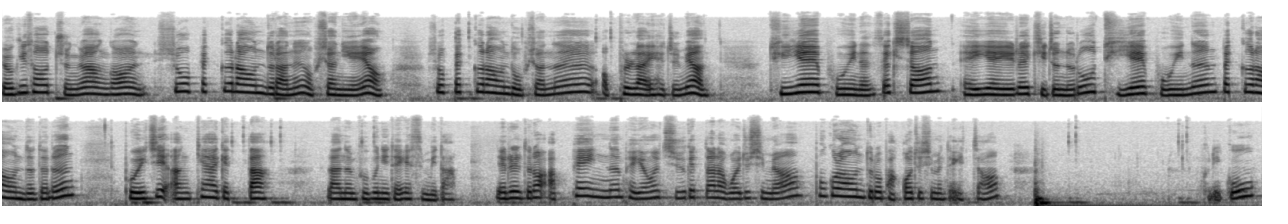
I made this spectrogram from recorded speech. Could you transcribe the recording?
여기서 중요한 건 쇼 백그라운드라는 옵션이에요. 쇼 백그라운드 옵션을 어플라이 해주면 뒤에 보이는 섹션 AA를 기준으로 뒤에 보이는 백그라운드들은 보이지 않게 하겠다 라는 부분이 되겠습니다. 예를 들어 앞에 있는 배경을 지우겠다라고 해주시면 포그라운드로 바꿔주시면 되겠죠. 그리고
